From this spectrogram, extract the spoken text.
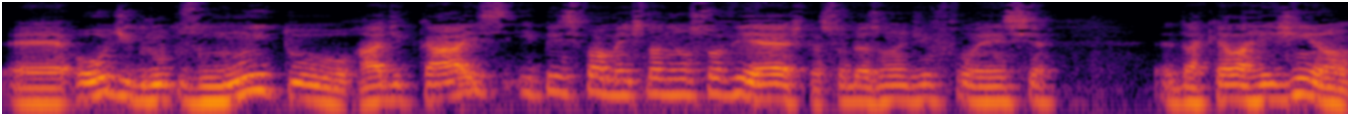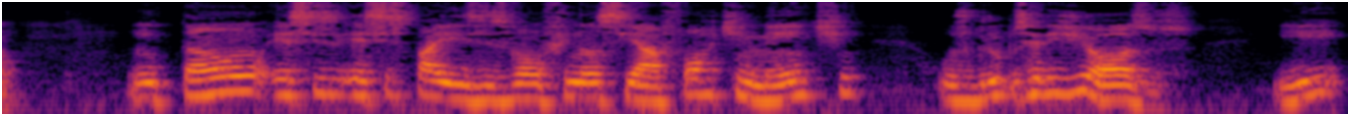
é, ou de grupos muito radicais e principalmente na União Soviética, sob a zona de influência é, daquela região. Então, esses, esses países vão financiar fortemente os grupos religiosos. E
